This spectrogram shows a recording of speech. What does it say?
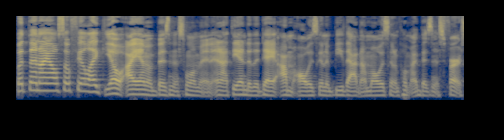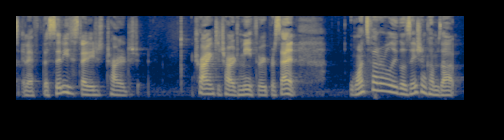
But then I also feel like, yo, I am a businesswoman. And at the end of the day, I'm always going to be that. And I'm always going to put my business first. And if the city study charge, trying to charge me 3%, once federal legalization comes up,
